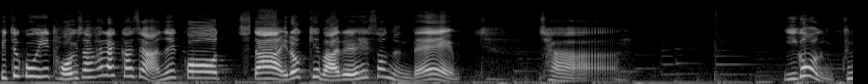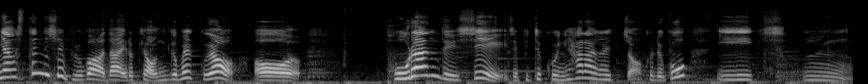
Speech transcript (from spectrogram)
비트코인이 더 이상 하락하지 않을 것이다 이렇게 말을 했었는데 자 이건 그냥 스탠드쇼에 불과하다 이렇게 언급했고요. 어, 보란 듯이 이제 비트코인이 하락을 했죠. 그리고 이 음,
